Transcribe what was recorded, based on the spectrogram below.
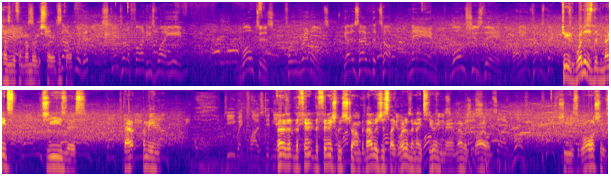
has a different number to start. Okay. up with it. Still trying to find his way in. Walters for Reynolds. Goes over the top. Mam. Walsh is there. Mam comes back. Dude, what is the Knights? Jesus. That I mean, Gee, went close, didn't he? the the, fin- the finish was strong, but that was just like, what are the Knights doing, man? That was wild. Jeez, Walsh is.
